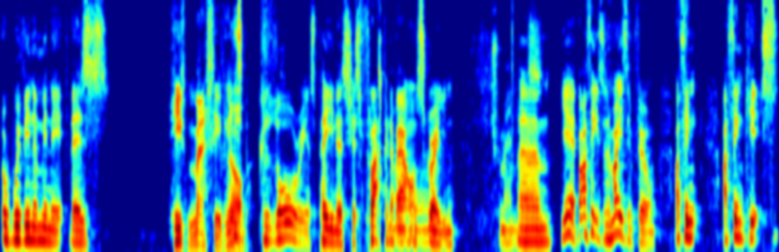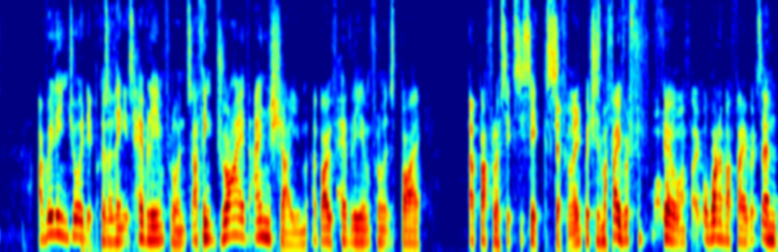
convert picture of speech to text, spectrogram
within a minute, there's He's massive this knob. glorious penis just flapping about on screen. tremendous. Um, yeah, but I think it's an amazing film. I think I think it's. I really enjoyed it because I think it's heavily influenced. I think Drive and Shame are both heavily influenced by uh, Buffalo '66, Definitely. which is my favourite f- One- one of film my favourite or one of my favourites, and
